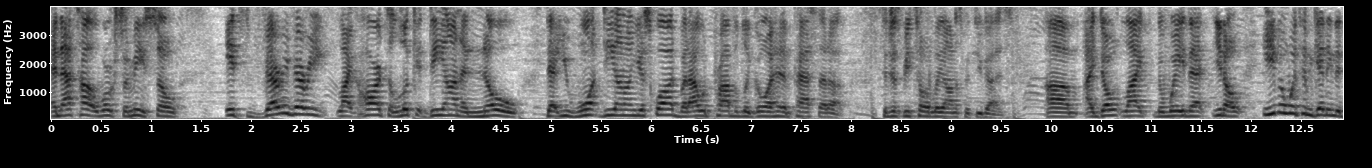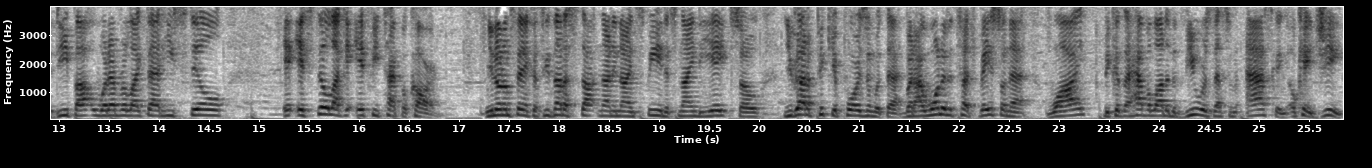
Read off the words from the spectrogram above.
And that's how it works for me. So it's very, very like hard to look at Deion and know that you want Deion on your squad, but I would probably go ahead and pass that up. To just be totally honest with you guys, um, I don't like the way that you know, even with him getting the deep out, or whatever like that, he's still, it's still like an iffy type of card. You know what I'm saying? Because he's not a stock 99 speed, it's 98. So you got to pick your poison with that. But I wanted to touch base on that. Why? Because I have a lot of the viewers that's been asking, okay, gee,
